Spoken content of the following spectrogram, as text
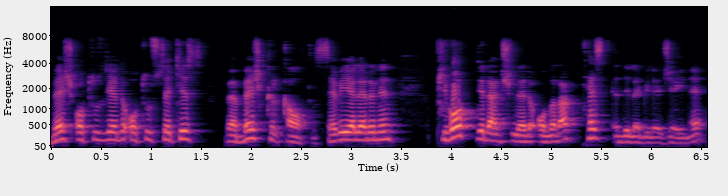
5.37, 38 ve 5.46 seviyelerinin pivot dirençleri olarak test edilebileceğini,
